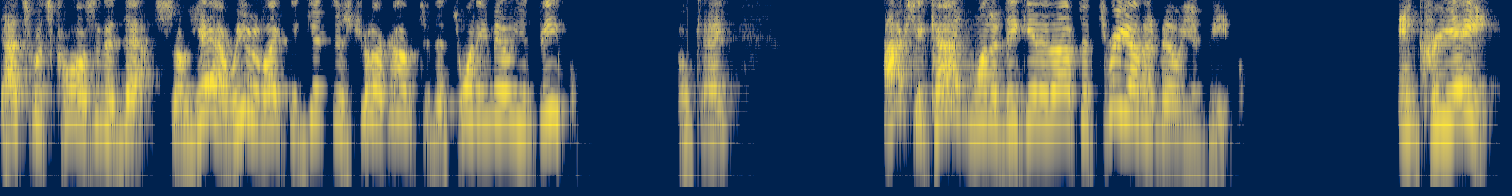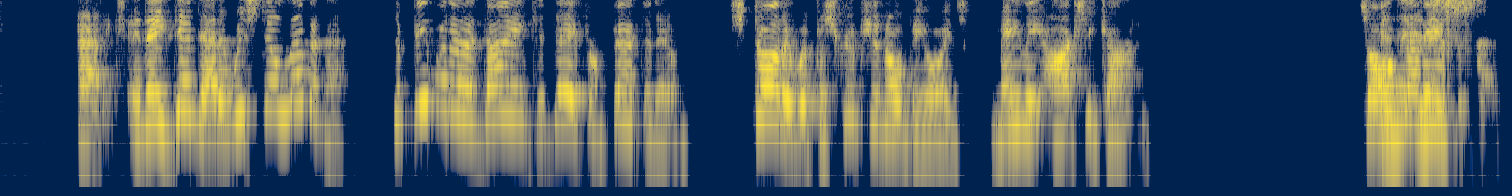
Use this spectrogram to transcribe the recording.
That's what's causing the death. So, yeah, we would like to get this drug out to the 20 million people. Okay. Oxycontin wanted to get it out to 300 million people and create addicts. And they did that, and we still live in that. The people that are dying today from fentanyl started with prescription opioids, mainly Oxycontin. So I hope and, that.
